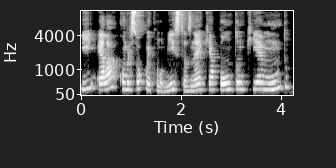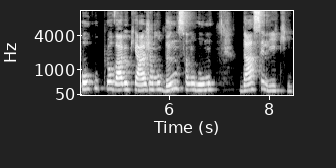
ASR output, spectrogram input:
e ela conversou com economistas né, que apontam que é muito pouco provável que haja mudança no rumo da Selic.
